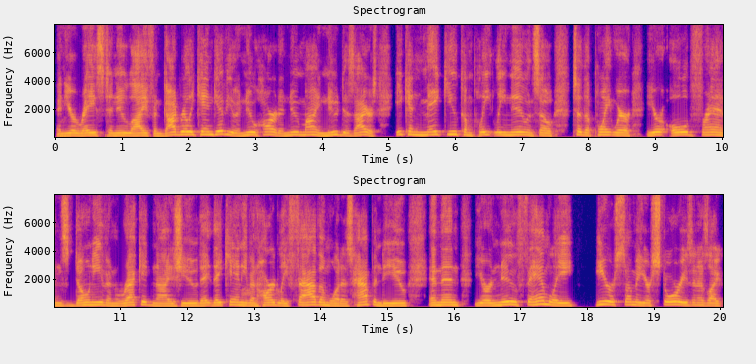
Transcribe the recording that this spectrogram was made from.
and you're raised to new life. And God really can give you a new heart, a new mind, new desires. He can make you completely new. And so to the point where your old friends don't even recognize you. They they can't even hardly fathom what has happened to you. And then your new family hears some of your stories and is like,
